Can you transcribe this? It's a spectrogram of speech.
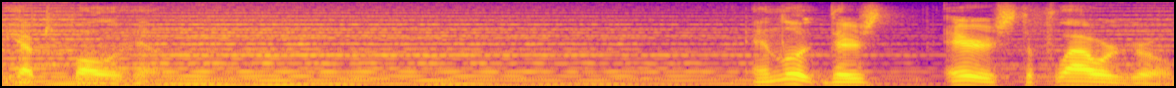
you have to follow him. And look, there's Aeris, the flower girl.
